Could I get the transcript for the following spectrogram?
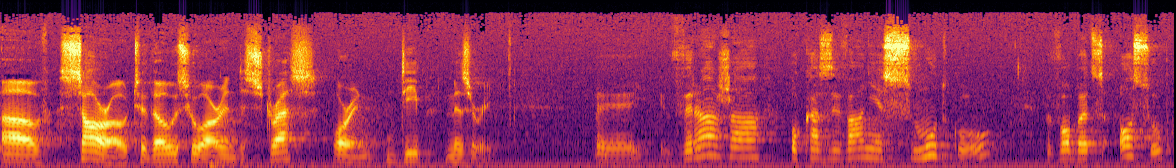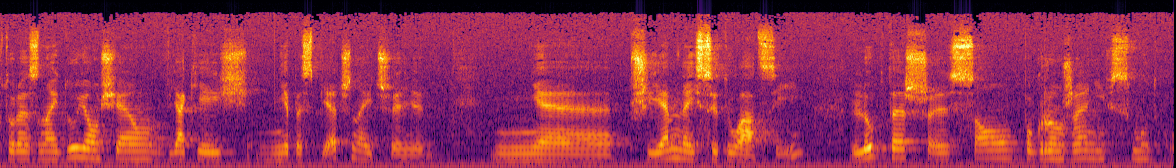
of sorrow to those who are in distress or in deep misery. y, wyraża okazywanie smutku wobec osób, które znajdują się w jakiejś niebezpiecznej czy nieprzyjemnej sytuacji lub też są pogrążeni w smutku.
